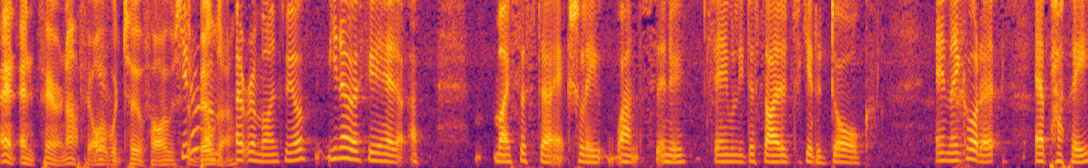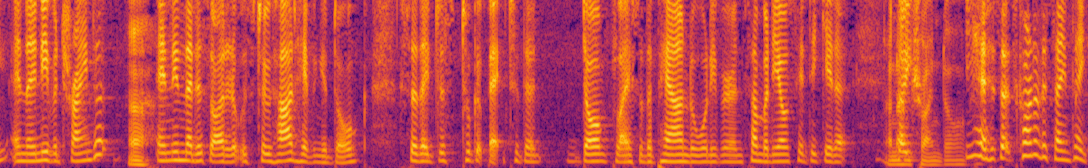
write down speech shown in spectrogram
and, and fair enough. I would too if I was you the builder. it reminds me of? You know, if you had a, a my sister actually once in her family decided to get a dog, and they got it a puppy, and they never trained it, Ah. and then they decided it was too hard having a dog, so they just took it back to the dog place or the pound or whatever, and somebody else had to get it. An So- untrained dog. Yeah, so it's kind of the same thing.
